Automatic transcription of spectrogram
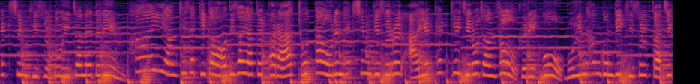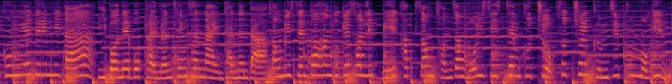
핵심 기술도 이전해드림. 하이 양키 새끼가 어디서 약을 팔아? 좋다 우린 핵심 기술을 아예 패키지로 전수 그리고 무인 항공기 기술까지 공유해드립니다. 이번에 못 팔면 생산 라인 닫는다. 정비센터 한국의 설립 및 합성 전장 모의 시스템 구축 수출 금지 품목인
